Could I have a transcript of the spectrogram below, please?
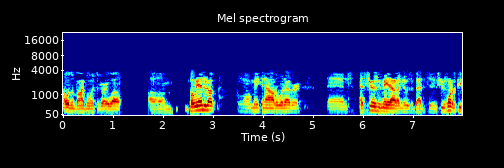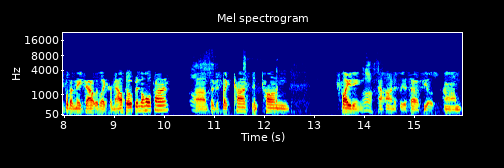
I wasn't vibing with it very well. Um, but we ended up, you know, making out or whatever. And as soon as we made out, I knew it was a bad decision. She was one of the people that makes out with like her mouth open the whole time. Um, so just like constant tongue fighting. Ugh. uh, Honestly, that's how it feels. Um,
